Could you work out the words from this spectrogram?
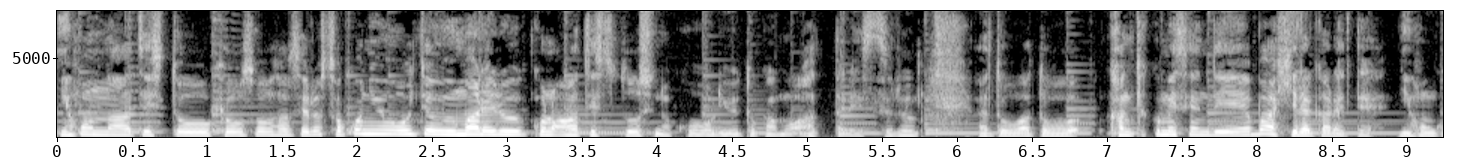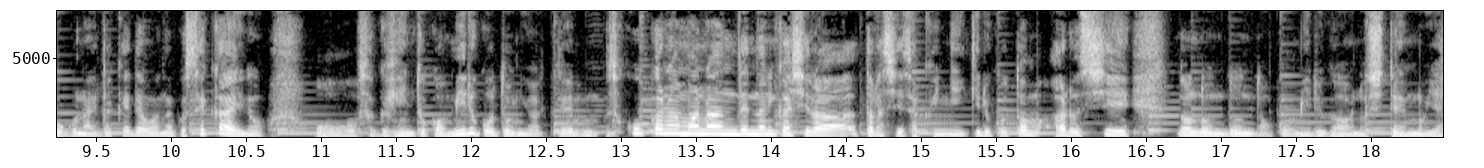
日本のアーティストを競争させる、そこにおいて生まれるこのアーティスト同士の交流とかもあったりする。あと、あと、観客目線で言えば開かれて、日本国内だけではなく世界の作品とかを見ることによって、そこから学んで何かしら新しい作品に生きることもあるし、どんどんどんどんこう見る側の視点も養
